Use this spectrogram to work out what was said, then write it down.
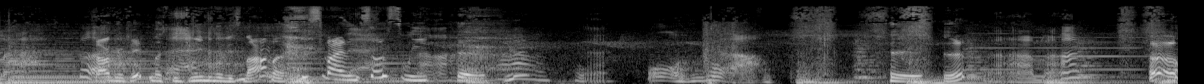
Mama. Logger Vic must be dreaming of his mama. He's smiling so sweet. Uh, uh, Mama. uh-oh.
